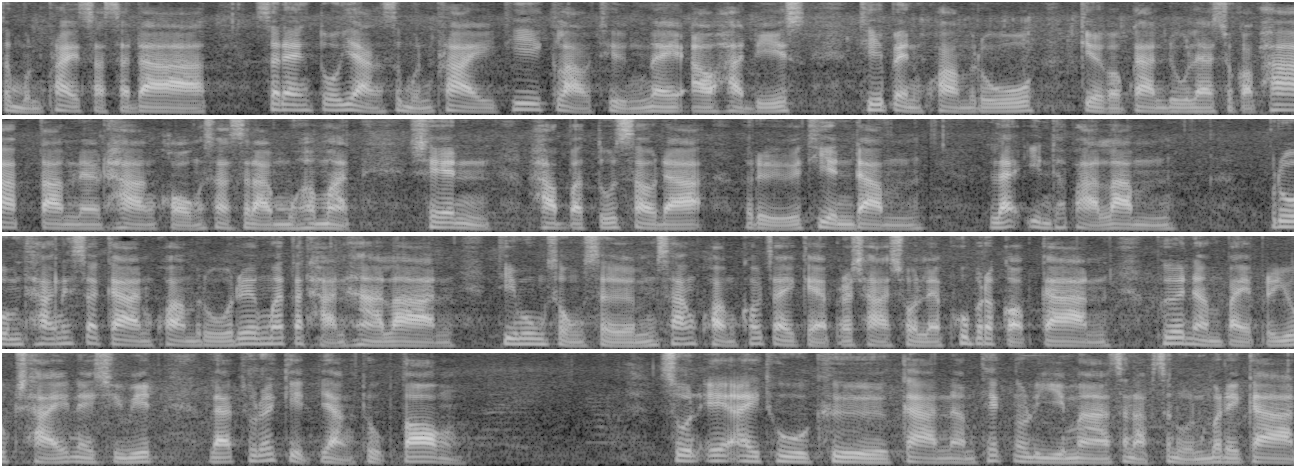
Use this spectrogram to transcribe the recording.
สมุนไพรศาสดา แสดงตัวอย่างสมุนไพรที่กล่าวถึงในอัลฮะดีษที่เป็นความรู้เกี่ยวกับการดูแลสุขภาพตามแนวทางของศาสดามุฮัมมัดเช่นฮับบตุสซาดะหรือเทียนดำและอินทผลัมรวมทั้งนิทรรศการความรู้เรื่องมาตรฐานฮาลาล ที่มุ่งส่งเสริมสร้างความเข้าใจแก่ประชาชนและผู้ประกอบการ เพื่อนำไปประยุกต์ใช้ในชีวิต และธุรกิจอย่างถูกต้อง ส่วน AI2 คือการนำเทคโนโลยีมาสนับสนุนบริการ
